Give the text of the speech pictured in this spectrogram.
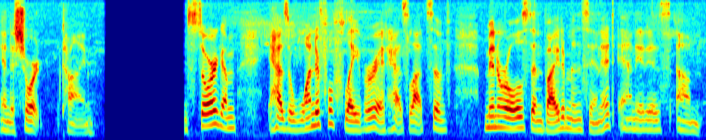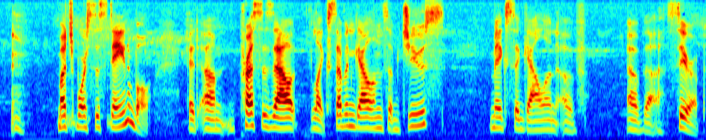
in a short time. Sorghum has a wonderful flavor. It has lots of minerals and vitamins in it, and it is um, much more sustainable. It um, presses out like seven gallons of juice, makes a gallon of of the syrup.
